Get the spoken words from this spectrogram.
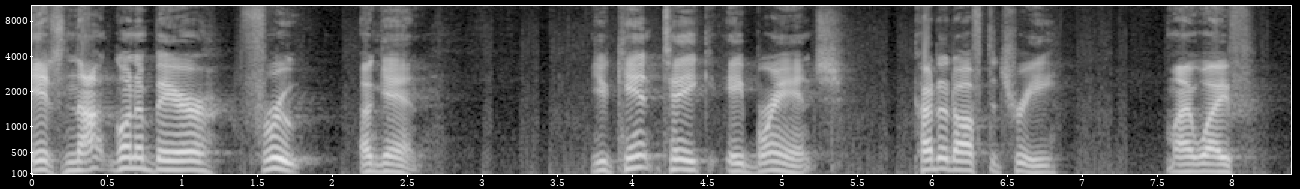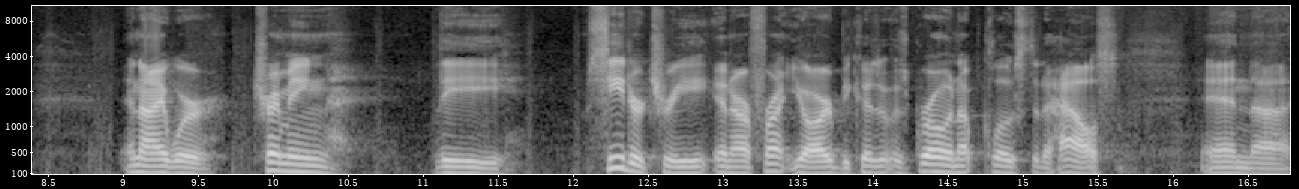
it's not going to bear fruit again. You can't take a branch, cut it off the tree. My wife and I were trimming the cedar tree in our front yard because it was growing up close to the house and uh,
